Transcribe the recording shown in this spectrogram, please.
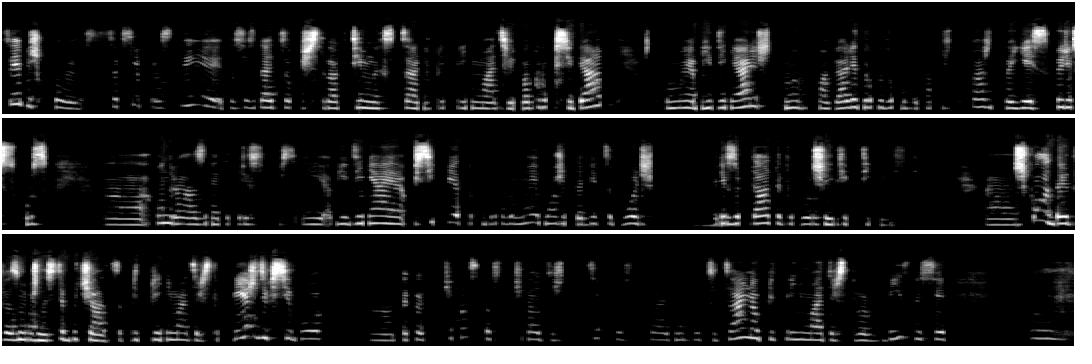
Цели школы совсем простые. Это создать сообщество активных социальных предпринимателей вокруг себя, чтобы мы объединялись, чтобы мы помогали друг другу, потому что у каждого есть свой ресурс, а, он разный, этот ресурс, и объединяя усилия друг друга, мы можем добиться больше результатов и больше эффективности. А, школа дает возможность обучаться предпринимательству прежде всего, так как часто случается, что те, кто вступает на путь социального предпринимательства в бизнесе,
